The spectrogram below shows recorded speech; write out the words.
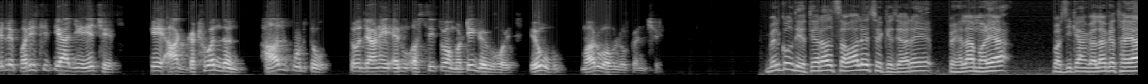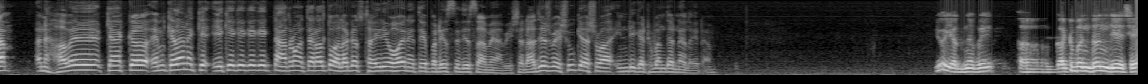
એટલે પરિસ્થિતિ આજે એ છે કે આ ગઠબંધન હાલ પૂરતું તો જાણે એનું અસ્તિત્વ મટી ગયું હોય એવું મારું અવલોકન છે. બિલકુલ દી, અત્યારે હાલ સવાલ એ છે કે જ્યારે પહેલાં મળ્યા, પછી ક્યાંક અલગ થયા અને હવે ક્યાંક એમ કહેવાય ને કે એક એક એક એક એક ત્રણ અત્યારે તો અલગ જ થઈ રહ્યો હોય ને તે પરિસ્થિતિ સામે આવી છે. રાજેશભાઈ, શું કહેશો આ ઇન્ડી ગઠબંધનને લઈને? જો યજ્ઞભાઈ ગઠબંધન જે છે,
